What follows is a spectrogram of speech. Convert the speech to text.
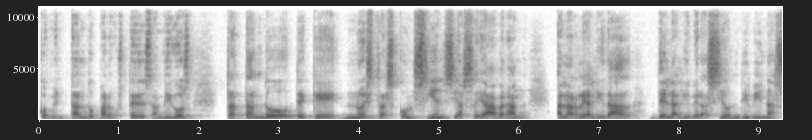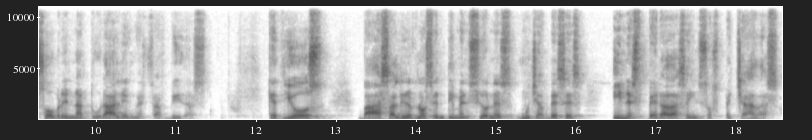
comentando para ustedes, amigos, tratando de que nuestras conciencias se abran a la realidad de la liberación divina sobrenatural en nuestras vidas. Que Dios va a salirnos en dimensiones muchas veces inesperadas e insospechadas.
